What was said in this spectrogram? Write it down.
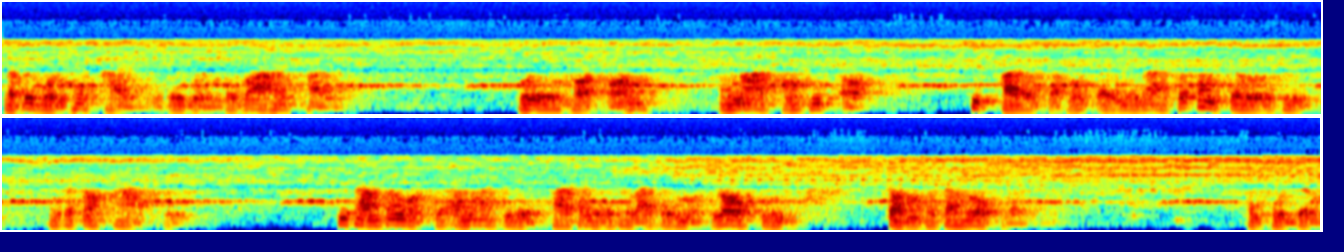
อย่าไปบ่นให้ใครอย่าไปบ่นไปว่าให้ใครตัวเองถอดถอนอำนาจของคิดออกคิดภัยออกจากหัวใจไม่ได้ก็ต้องเจอสิมันก็ต้องพลาดสิที่ทำทั้งหมดคืออำนาจกิเลสพาทั้งหลายทั้งหลายไปหมดโลกจึงจมไปทั้งโลกเลยมันพูดเดิม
